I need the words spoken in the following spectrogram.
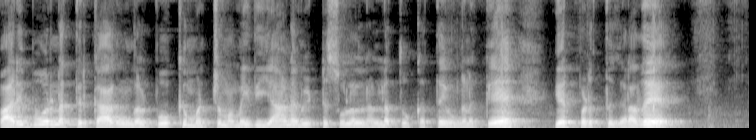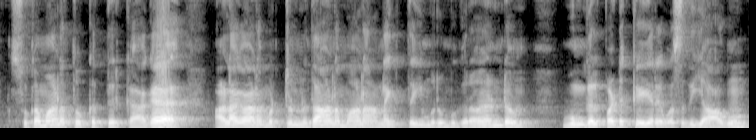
பரிபூரணத்திற்காக உங்கள் போக்கு மற்றும் அமைதியான வீட்டு சூழல் நல்ல தூக்கத்தை உங்களுக்கு ஏற்படுத்துகிறது. சுகமான தூக்கத்திற்காக அழகான மற்றும் நிதானமான அனைத்தையும் விரும்புகிற வேண்டும். உங்கள் படுக்கையறை வசதியாகவும்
